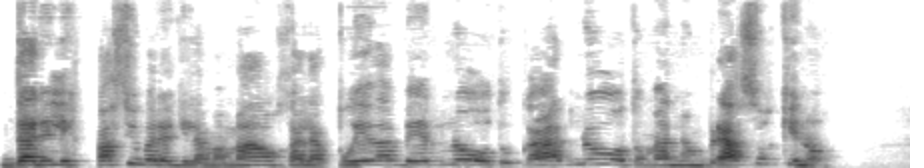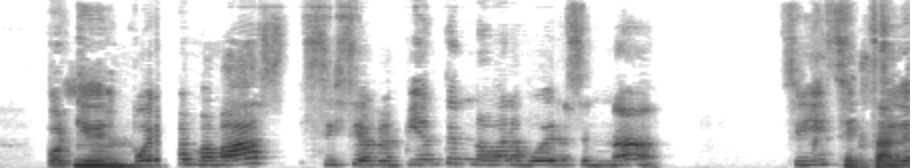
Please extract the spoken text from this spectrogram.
dar el espacio para que la mamá ojalá pueda verlo o tocarlo o tomarlo en brazos, que no. Porque mm. después las mamás, si se arrepienten, no van a poder hacer nada. ¿Sí? Si, si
